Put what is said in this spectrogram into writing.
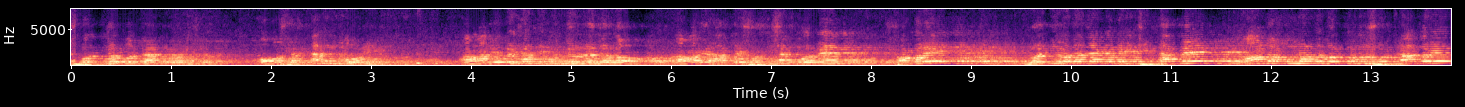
সত্য প্রচার অবস্থা এমন করে আমাদের থেকে উত্তরণের জন্য আমাদের হাতকে শক্তিশালী করবেন। সকলে নৈতিকতার জায়গা থেকে ঠিক থাকবে। আমরা উন্নত লক্ষ্য অনুসরণ না করে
